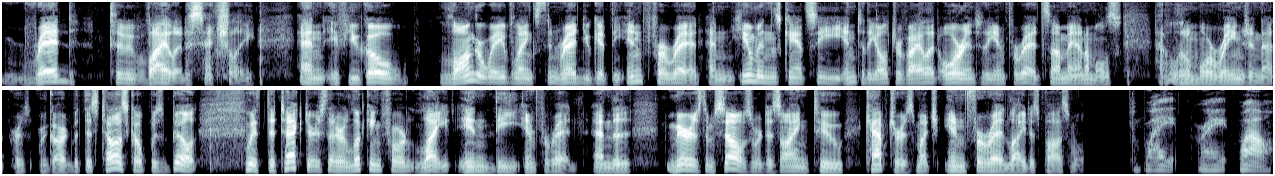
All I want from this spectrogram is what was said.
red to violet, essentially. And if you go longer wavelengths than red, you get the infrared, and humans can't see into the ultraviolet or into the infrared. Some animals have a little more range in that regard. But this telescope was built with detectors that are looking for light in the infrared, and the mirrors themselves were designed to capture as much infrared light as possible. Right, right. Wow.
